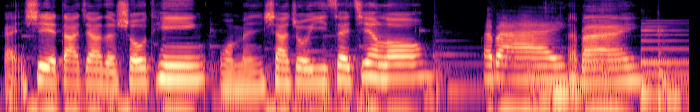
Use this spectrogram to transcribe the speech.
感谢大家的收听，我们下周一再见喽，拜拜，拜拜。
